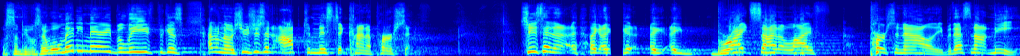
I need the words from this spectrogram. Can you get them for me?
Well, some people say, well, maybe Mary believed because, I don't know, she was just an optimistic kind of person. She just had a, like a, a, a bright side of life personality, but that's not me.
